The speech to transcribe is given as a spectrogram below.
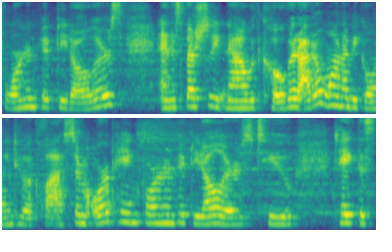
$450 and especially now with COVID, I don't want to be going to a classroom or paying $450 to take this,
